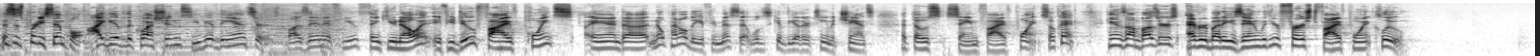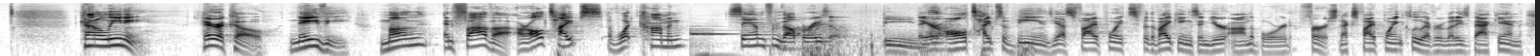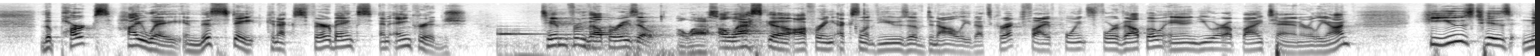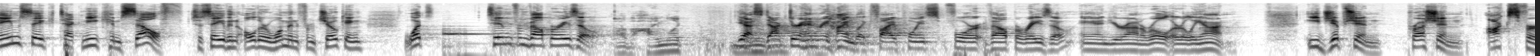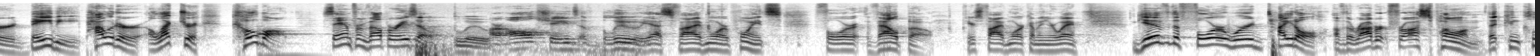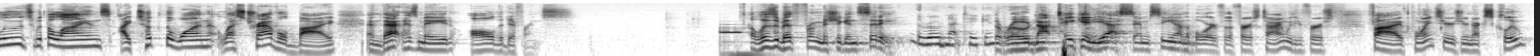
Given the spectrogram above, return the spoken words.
This is pretty simple. I give the questions, you give the answers. Buzz in if you think you know it. If you do, five points and uh, no penalty if you miss it. We'll just give the other team a chance at those same five points. Okay, hands on buzzers. Everybody's in with your first five point clue. Cannellini, haricot, navy, mung, and fava are all types of what common? Sam from Valparaiso. Beans. They are all types of beans. Yes, five points for the Vikings, and you're on the board first. Next five point clue, everybody's back in. The Parks Highway in this state connects Fairbanks and Anchorage. Tim from Valparaiso. Alaska. Alaska offering excellent views of Denali. That's correct. Five points for Valpo, and you are up by 10 early on. He used his namesake technique himself to save an older woman from choking. What's Tim from Valparaiso? Uh, the Heimlich. Yes. Dr. Henry Heimlich, five points for Valparaiso, and you're on a roll early on. Egyptian, Prussian, Oxford, baby, powder, electric, cobalt. Sam from Valparaiso. Blue. Are all shades of blue. Yes, five more points for Valpo. Here's five more coming your way. Give the four word title of the Robert Frost poem that concludes with the lines, I took the one less traveled by, and that has made all the difference. Elizabeth from Michigan City. The road not taken. The road not taken, yes. MC on the board for the first time with your first five points. Here's your next clue.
